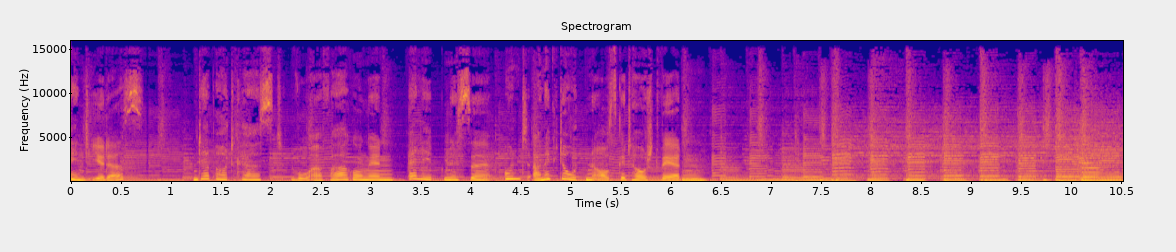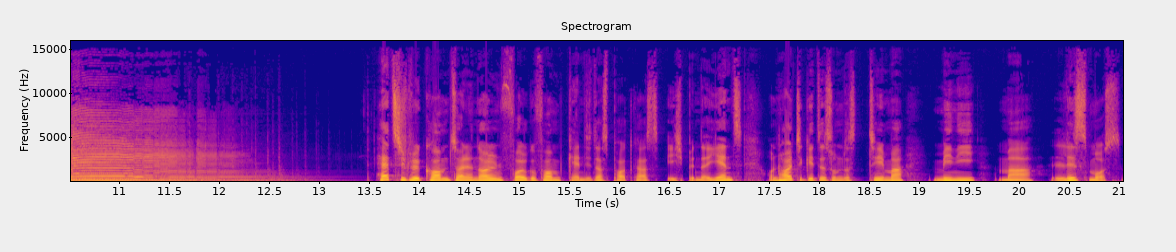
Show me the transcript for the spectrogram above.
Kennt ihr das? Der Podcast, wo Erfahrungen, Erlebnisse und Anekdoten ausgetauscht werden. Herzlich willkommen zu einer neuen Folge vom Kennt ihr das Podcast. Ich bin der Jens und heute geht es um das Thema Minimalismus.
